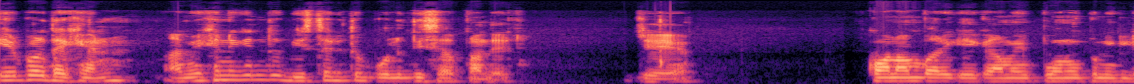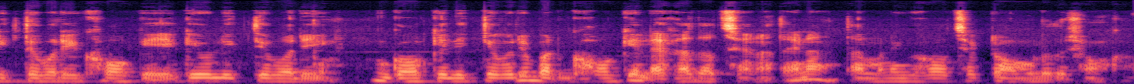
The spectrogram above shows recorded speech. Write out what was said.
এরপর দেখেন, আমি এখানে কিন্তু বিস্তারিত বলে দিছি আপনাদের যে ক নাম্বারে কে আমি পৌনপুনিক লিখতে পারি খ কে একেও লিখতে পারি গ কে লিখতে পারি বাট ঘ কে লেখা যাচ্ছে না, তাই না? তার মানে ঘ হচ্ছে একটা অমূলত সংখ্যা।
